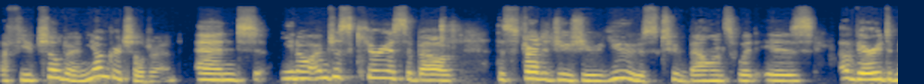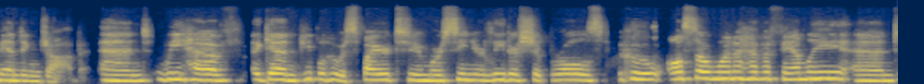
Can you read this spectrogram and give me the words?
a few children, younger children. And, you know, I'm just curious about the strategies you use to balance what is a very demanding job. And we have, again, people who aspire to more senior leadership roles who also want to have a family and,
